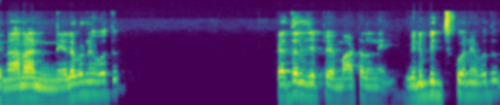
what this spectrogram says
జ్ఞానాన్ని నిలవనివ్వదు. పెద్దలు చెప్పే మాటల్ని వినిపించుకోనివ్వదు.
